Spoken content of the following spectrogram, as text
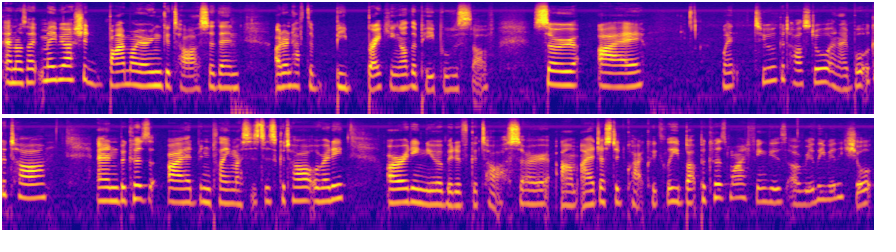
And I was like, maybe I should buy my own guitar so then I don't have to be breaking other people's stuff. So I went to a guitar store and I bought a guitar. And because I had been playing my sister's guitar already, I already knew a bit of guitar. So um, I adjusted quite quickly. But because my fingers are really, really short,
